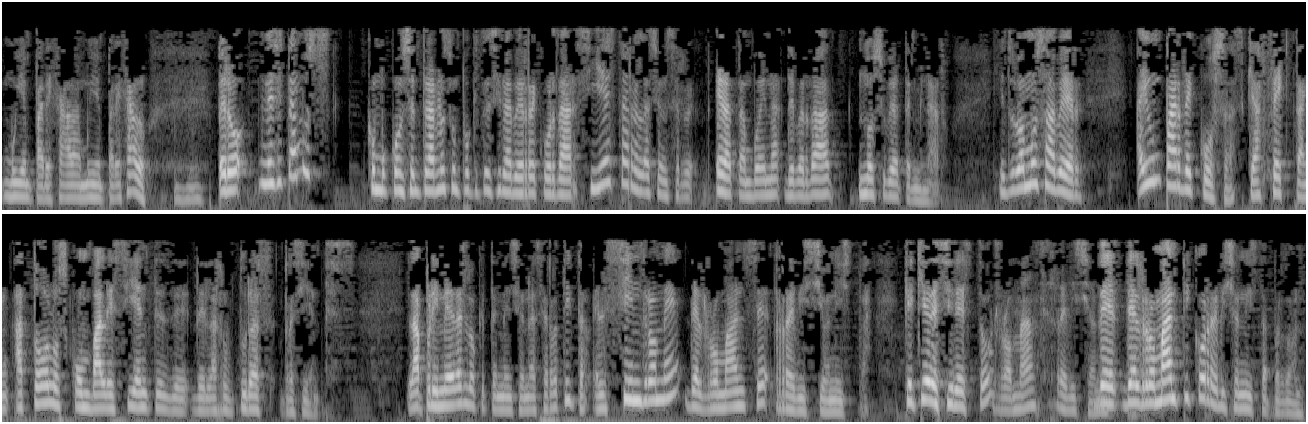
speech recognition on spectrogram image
muy emparejada, muy emparejado. Pero necesitamos como concentrarnos un poquito y decir, a ver, recordar, si esta relación era tan buena, de verdad no se hubiera terminado. Entonces vamos a ver, hay un par de cosas que afectan a todos los convalecientes de, de las rupturas recientes. La primera es lo que te mencioné hace ratito, el síndrome del romance revisionista. ¿Qué quiere decir esto? Romance De- revisionista. del romántico revisionista, perdón.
